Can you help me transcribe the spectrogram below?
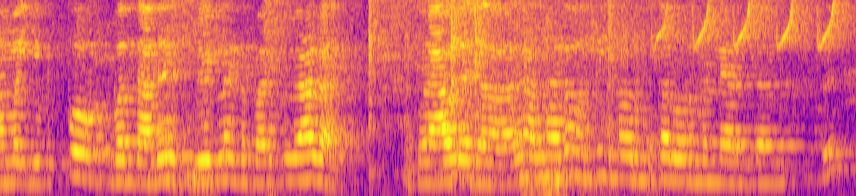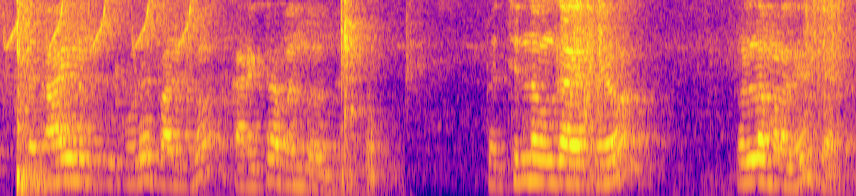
நம்ம இப்போ வந்து அதே ஸ்பீடில் இந்த பருப்பு வேகாது. ஒரு ஆவரேஜ் ஆகாது அதனால வந்து இன்னொரு முக்கால் ஒரு மணி நேரத்தில் வந்து இந்த காய்களுக்கு கூட பருப்பும் கரெக்டாக வந்து வந்து இப்போ சின்ன வெங்காயத்தையும் வெள்ளை மிளகையும் சேர்த்தோம்.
